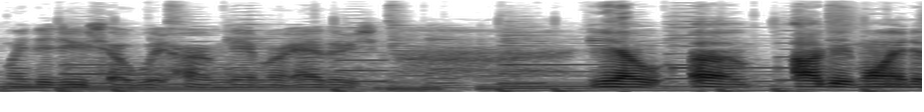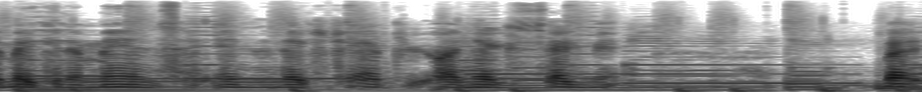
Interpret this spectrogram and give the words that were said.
when to do so would harm them or others. You know, uh, I'll get more into making amends in the next chapter or next segment. But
